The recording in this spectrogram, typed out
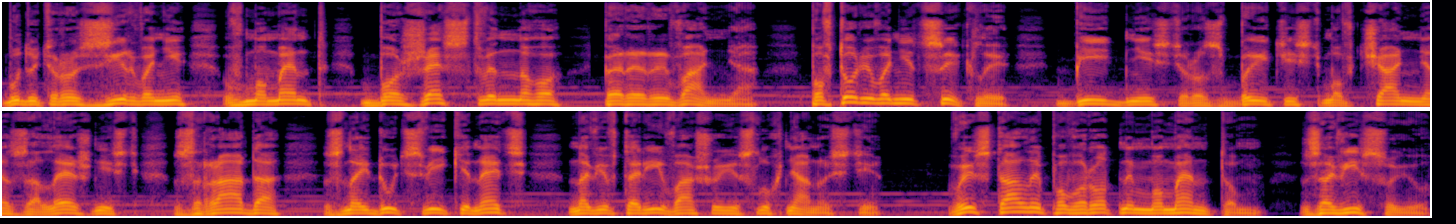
будуть розірвані в момент божественного переривання. Повторювані цикли бідність, розбитість, мовчання, залежність, зрада знайдуть свій кінець на вівтарі вашої слухняності. Ви стали поворотним моментом, завісою,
